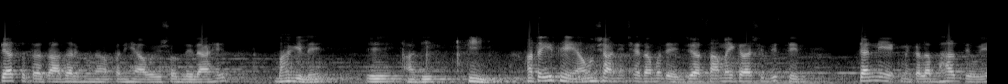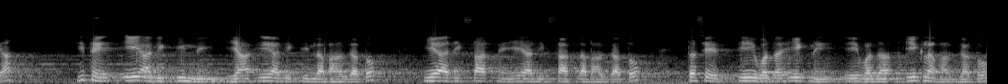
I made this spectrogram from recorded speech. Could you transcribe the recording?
त्या सूत्राचा आधार घेऊन आपण हे अवयव शोधलेले आहेत. भागिले ए अधिक तीन. आता इथे अंश आणि छेदामध्ये ज्या सामायिक राशी दिसतील त्यांनी एकमेकाला भाग देऊया. इथे ए अधिक तीनने ह्या ए अधिक तीनला भाग जातो. ए अधिक सातने ए अधिक सातला भाग जातो. तसेच ए वजा एकने ए वजा एकला भाग जातो.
